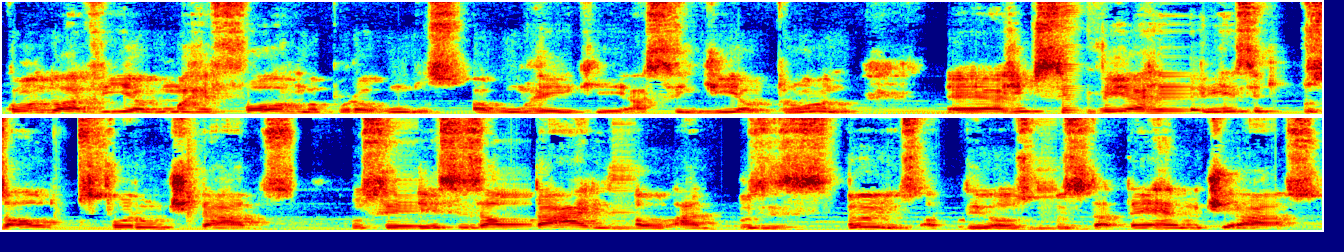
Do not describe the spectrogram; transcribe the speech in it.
quando havia alguma reforma por algum, dos, algum rei que ascendia ao trono, é, a gente sempre vê a referência de que os altos foram tirados. Ou seja, esses altares a deuses estranhos, aos deuses da terra, eram tirados.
